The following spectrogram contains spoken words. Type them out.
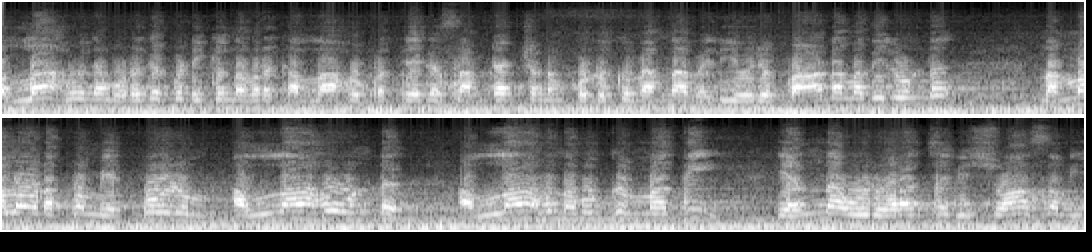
അള്ളാഹുവിനെ മുറുകെ പിടിക്കുന്നവർക്ക് അള്ളാഹു പ്രത്യേക സംരക്ഷണം കൊടുക്കുമെന്ന വലിയൊരു പാഠം അതിലുണ്ട്. നമ്മളോടൊപ്പം എപ്പോഴും അള്ളാഹു ഉണ്ട് അള്ളാഹു നമുക്ക് മതി എന്ന ഒരു ഉറച്ച വിശ്വാസം ഈ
